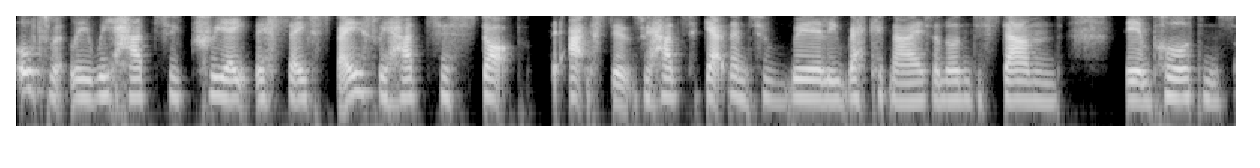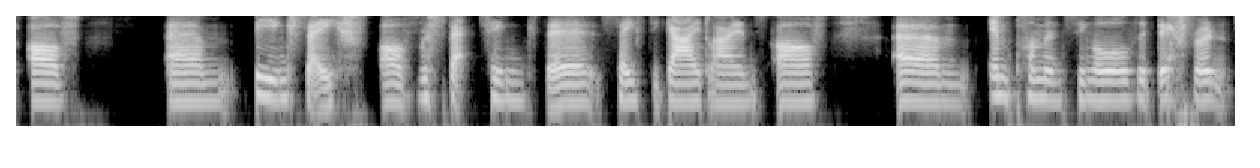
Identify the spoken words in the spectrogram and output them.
ultimately we had to create this safe space. We had to stop the accidents. We had to get them to really recognize and understand the importance of um, being safe, of respecting the safety guidelines, of um, implementing all the different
